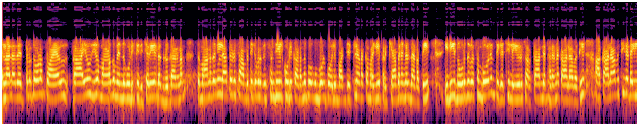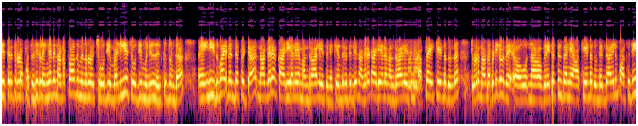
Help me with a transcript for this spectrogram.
എന്നാൽ അത് എത്രത്തോളം പ്രായോഗികമാകും പ്രായോഗികമാകുമെന്ന് കൂടി തിരിച്ചറിയേണ്ടതുണ്ട്. കാരണം സമാനതകളില്ലാത്ത ഒരു സാമ്പത്തിക പ്രതിസന്ധിയിൽ കൂടി കടന്നു പോകുമ്പോൾ പോലും ബഡ്ജറ്റിലടക്കം വലിയ പ്രഖ്യാപനങ്ങൾ നടത്തി ഇനി നൂറ് ദിവസം പോലും തികച്ചില്ല ഈ ഒരു സർക്കാരിന്റെ ഭരണ കാലാവധി. ആ കാലാവധിക്കിടയിൽ ഇത്തരത്തിലുള്ള പദ്ധതികൾ എങ്ങനെ നടപ്പാകും എന്നുള്ള ചോദ്യം വലിയ ചോദ്യം മുന്നിൽ നിൽക്കുന്നുണ്ട്. ഇനി ഇതുമായി ബന്ധപ്പെട്ട് നഗര കാര്യാലയ മന്ത്രാലയത്തിന് കേന്ദ്രത്തിന്റെ നഗര കാര്യാലയ മന്ത്രാലയത്തിന് കത്തയക്കേണ്ടതുണ്ട്. തുടർ നടപടികൾ വേഗത്തിൽ തന്നെ ആക്കേണ്ടതുണ്ട്. എന്തായാലും പദ്ധതി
